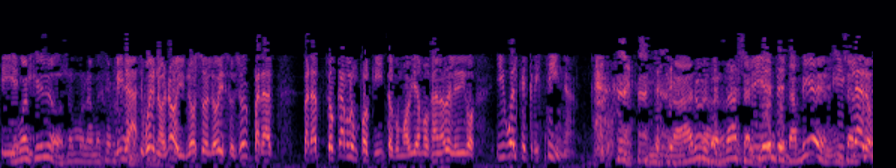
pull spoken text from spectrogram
Y, Igual que yo, somos la mejor. Mira, bueno, no, y no solo eso. Yo para para tocarle un poquito, como habíamos ganado, le digo, igual que Cristina. claro, es verdad, serpiente este, también. Y, claro,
